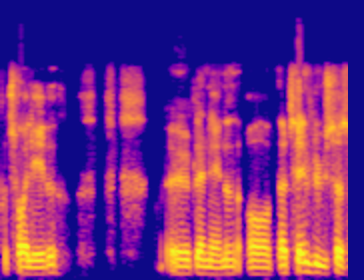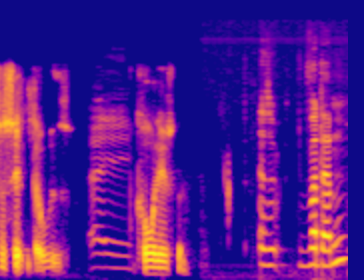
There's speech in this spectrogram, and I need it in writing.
på toilettet, øh, blandt andet, og der tændte lyset sig selv derude, Ej. kort efter. Altså, hvordan,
